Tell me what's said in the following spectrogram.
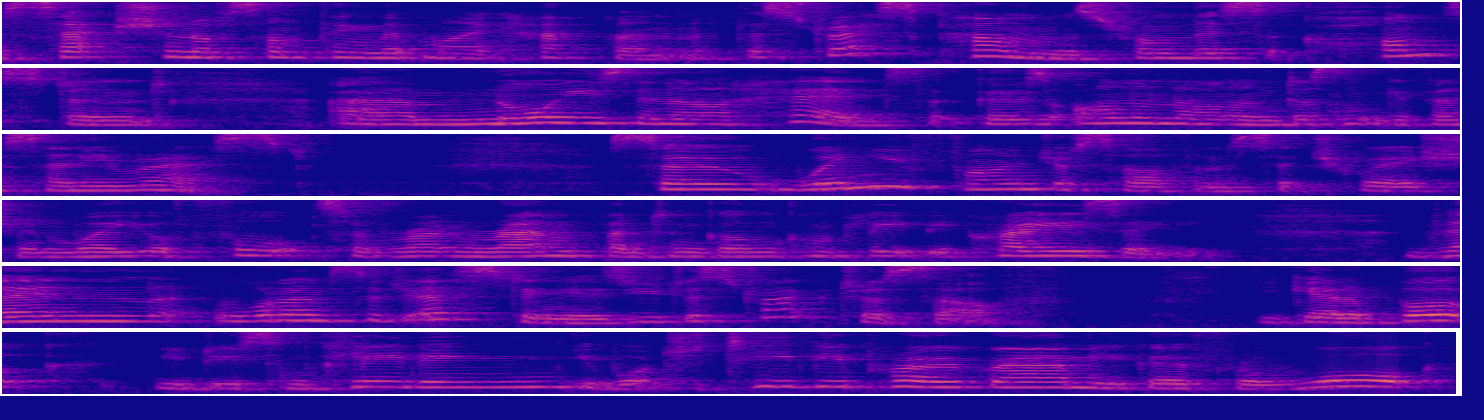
perception of something that might happen. The stress comes from this constant um, noise in our heads that goes on and on and doesn't give us any rest. So when you find yourself in a situation where your thoughts have run rampant and gone completely crazy, then what I'm suggesting is you distract yourself. You get a book, you do some cleaning, you watch a TV program, you go for a walk,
